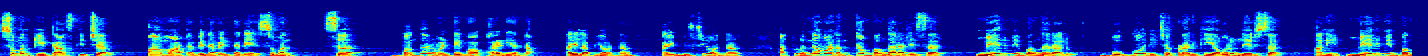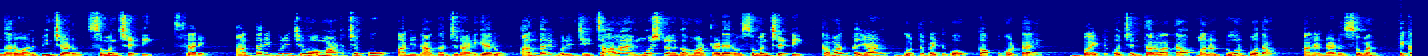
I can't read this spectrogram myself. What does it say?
సుమన్కి టాస్క్ ఇచ్చారు. ఆ మాట విన్న వెంటనే సుమన్ సార్ బంగారం అంటే మా భరణి అన్న. ఐ లవ్ యూ అన్నా. ఐ మిస్ యూ అన్నా. అక్కడున్న వాళ్ళంతా బంగారాలే సార్. మేలిమి బంగారాలు. బొగ్గు అని చెప్పడానికి ఎవరూ లేరు సార్ అని మేలిమి బంగారం అనిపించాడు సుమన్ శెట్టి. సరే అందరి గురించి ఓ మాట చెప్పు అని నాగార్జున అడిగారు. అందరి గురించి చాలా ఎమోషనల్గా మాట్లాడారు సుమన్ శెట్టి. కమన్ కళ్యాణ్ గుర్తు పెట్టుకో కప్పు కొట్టాలి. బయటకు వచ్చిన తర్వాత మనం టూర్ పోదాం అని అన్నాడు సుమన్. ఇక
